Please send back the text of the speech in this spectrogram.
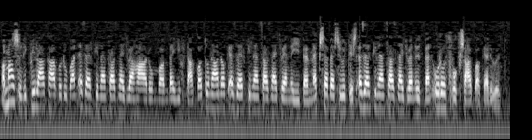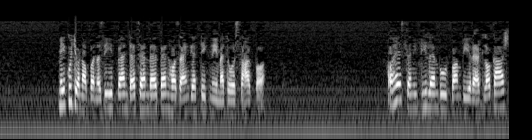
A második világháborúban 1943-ban behívták katonának, 1944-ben megsebesült, és 1945-ben orosz fogságba került. Még ugyanabban az évben, decemberben hazaengedték Németországba. A Hesseni Dillenburgban bérelt lakást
